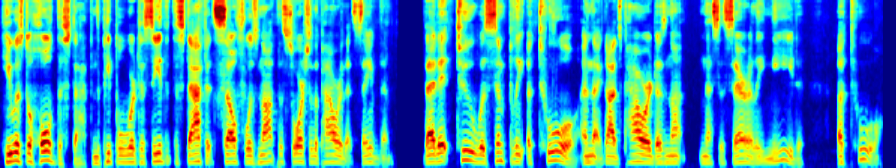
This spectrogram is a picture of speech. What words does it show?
He was to hold the staff, and the people were to see that the staff itself was not the source of the power that saved them, that it too was simply a tool, and that God's power does not necessarily need a tool.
